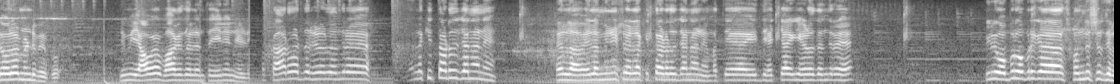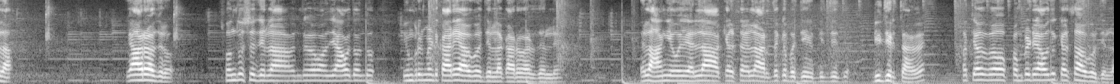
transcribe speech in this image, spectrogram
ಡೆವಲಪ್ಮೆಂಟ್ ಬೇಕು. ನಿಮಗೆ ಯಾವ ಭಾಗದಲ್ಲಿ ಅಂತ ಏನೇನು ಹೇಳಿ. ಕಾರವಾರದಲ್ಲಿ ಹೇಳೋದಂದರೆ ಎಲ್ಲ ಕಿತ್ತಾಡೋದು ಜನನೇ. ಎಲ್ಲ ಎಲ್ಲ ಮಿನಿಸ್ಟರ್ ಎಲ್ಲ ಕಿತ್ತಾಡೋದು ಜನನೇ. ಮತ್ತು ಇದು ಹೆಚ್ಚಾಗಿ ಹೇಳೋದಂದರೆ, ಇಲ್ಲಿ ಒಬ್ರು ಒಬ್ರಿಗೆ ಸ್ಪಂದಿಸೋದಿಲ್ಲ. ಯಾರಾದರೂ ಸ್ಪಂದಿಸೋದಿಲ್ಲ, ಒಂದು ಒಂದು ಯಾವುದೊಂದು ಇಂಪ್ರೂವ್ಮೆಂಟ್ ಕಾರ್ಯ ಆಗೋದಿಲ್ಲ ಕಾರವಾರದಲ್ಲಿ. ಎಲ್ಲ ಹಾಗೆ ಎಲ್ಲ ಕೆಲಸ ಎಲ್ಲ ಅರ್ಧಕ್ಕೆ ಬದ್ದಿ ಬಿದ್ದಿದ್ದು ಬಿದ್ದಿರ್ತವೆ. ಮತ್ತು ಕಂಪ್ಲೀಟ್ ಯಾವುದು ಕೆಲಸ ಆಗೋದಿಲ್ಲ.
